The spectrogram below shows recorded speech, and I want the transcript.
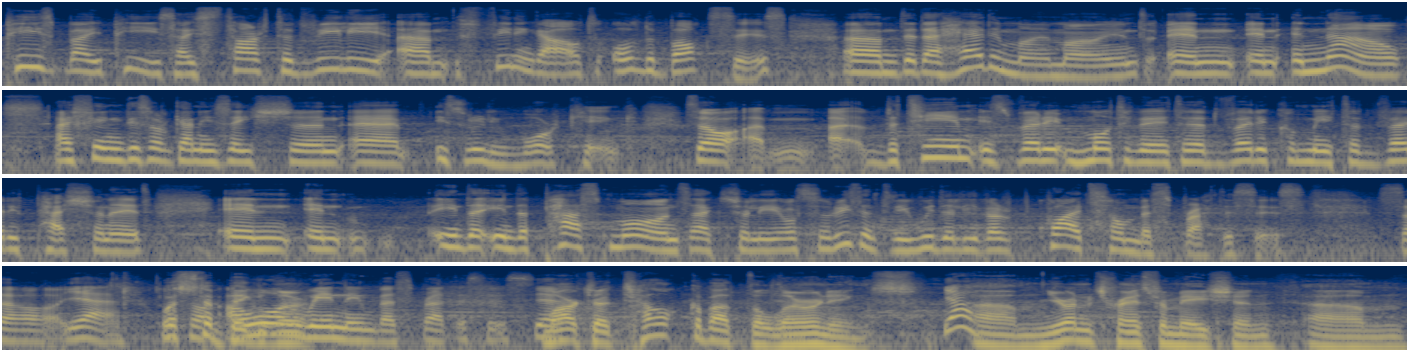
piece by piece, I started really um, filling out all the boxes um, that I had in my mind, and, and, and now I think this organization uh, is really working. So um, uh, the team is very motivated, very committed, very passionate, and, and in, the, in the past months, actually, also recently, we delivered quite some best practices. So yeah, What's so the big award-winning best practices. Yeah. Marta, talk about the learnings. Yeah. Um, you're on a transformation, um,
